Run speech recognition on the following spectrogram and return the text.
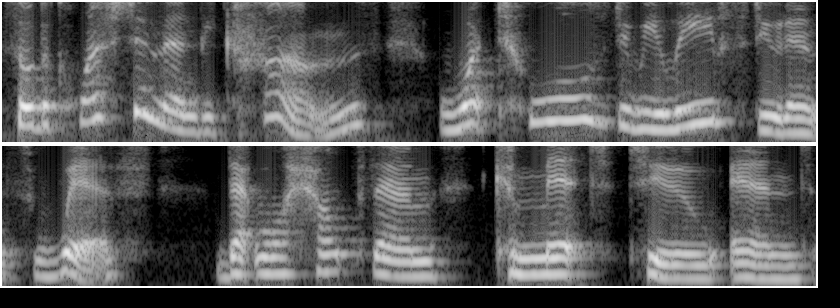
So the question then becomes, what tools do we leave students with that will help them commit to and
